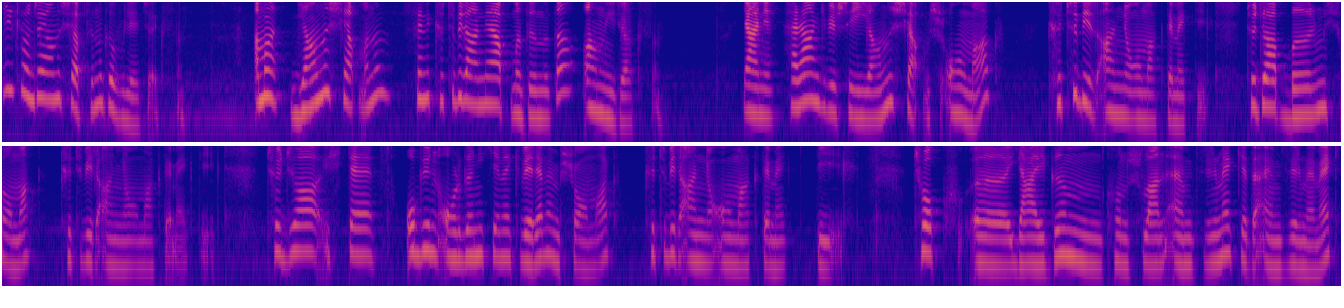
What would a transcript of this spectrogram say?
ilk önce yanlış yaptığını kabul edeceksin. Ama yanlış yapmanın seni kötü bir anne yapmadığını da anlayacaksın. Yani herhangi bir şeyi yanlış yapmış olmak kötü bir anne olmak demek değil. Çocuğa bağırmış olmak kötü bir anne olmak demek değil. Çocuğa işte o gün organik yemek verememiş olmak kötü bir anne olmak demek değil. Çok e, yaygın konuşulan emzirmek ya da emzirmemek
